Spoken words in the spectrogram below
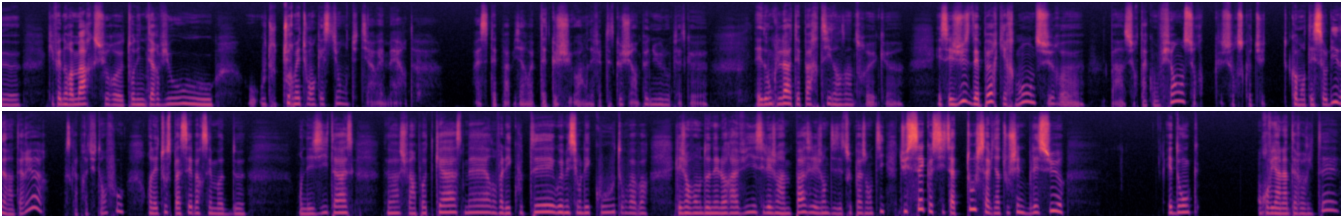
qui fait une remarque sur ton interview ou tu, tu remets tout en question, tu te dis ah ouais merde, c'était pas bien, ouais peut-être que je suis, ouais, en effet peut-être que je suis un peu nulle ou peut-être que et donc là t'es parti dans un truc euh, et c'est juste des peurs qui remontent sur euh, ben, sur ta confiance, sur sur ce que tu comment t'es solide à l'intérieur parce qu'après tu t'en fous. On est tous passés par ces modes de on hésite à ah, je fais un podcast, merde, on va l'écouter. Oui, mais si on l'écoute, on va voir. Les gens vont me donner leur avis. Si les gens aiment pas, si les gens disent des trucs pas gentils, tu sais que si ça touche, ça vient toucher une blessure. Et donc, on revient à l'intériorité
